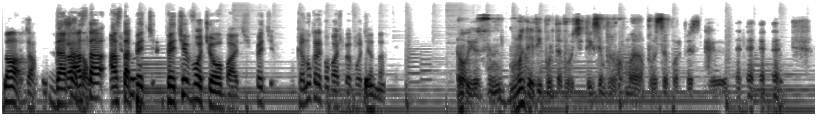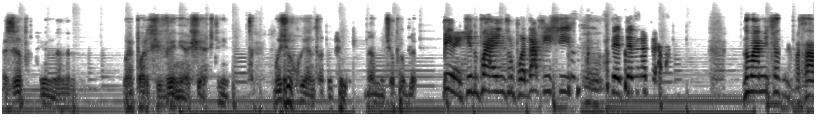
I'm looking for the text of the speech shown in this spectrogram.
Da, da. dar Și-a asta, asta pe, ce, pe ce voce o bagi? Pe ce? Că nu cred că o bagi pe vocea ta. Nu, eu sunt multe tipuri de voce. De exemplu, acum pot să vorbesc așa puțin uh, mai par și veni așa, știi? Mă joc cu ea în toate felurile, n-am nicio problemă. Bine, și după aia intru pe Dafi și se termină treaba. Nu mai am nicio treabă. Sau,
